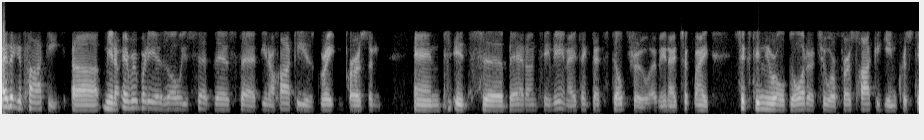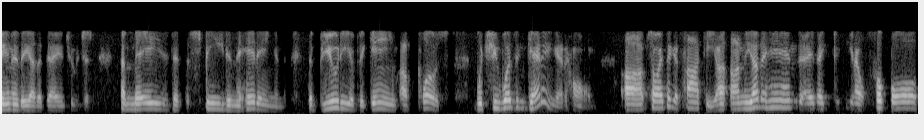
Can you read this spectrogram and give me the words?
I think it's hockey. Uh, you know, everybody has always said this that you know hockey is great in person and it's uh, bad on TV, and I think that's still true. I mean, I took my 16-year-old daughter to her first hockey game, Christina, the other day, and she was just amazed at the speed and the hitting and the beauty of the game up close, which she wasn't getting at home. Uh, so I think it's hockey. Uh, on the other hand, I think you know football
